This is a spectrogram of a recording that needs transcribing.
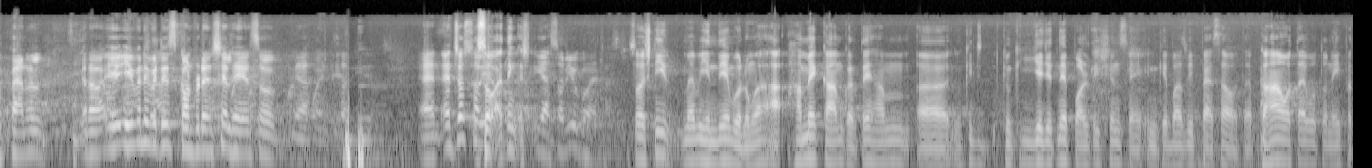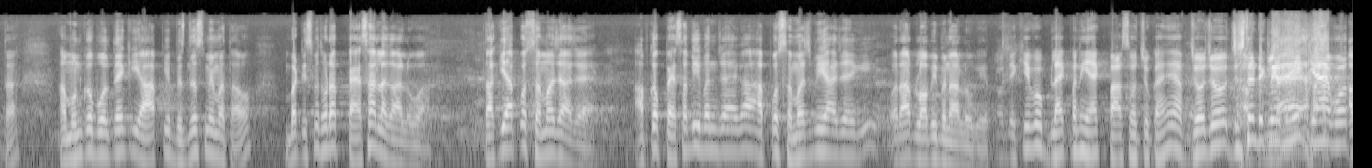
a panel, you know, e- even if it is confidential here. So yeah. And, and just sorry, So I think- yeah. Sorry, you go ahead. first. So अश्नी मैं भी हिंदी में बोलूँगा हम एक काम करते हैं हम अ, क्योंकि क्योंकि ये जितने पॉलिटिशियंस हैं इनके पास भी पैसा होता है कहाँ होता है वो तो नहीं पता हम उनको बोलते हैं कि आप ये बिज़नेस में मत आओ बट इसमें थोड़ा पैसा लगा लो आप ताकि आपको समझ आ जाए आपका पैसा भी बन जाएगा आपको समझ भी आ जाएगी और आप लॉबी बना लोगे। तो देखिए वो ब्लैक मनी एक्ट पास हो चुका है। अब जो जो जिसने डिक्लेयर नहीं किया है वो तो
